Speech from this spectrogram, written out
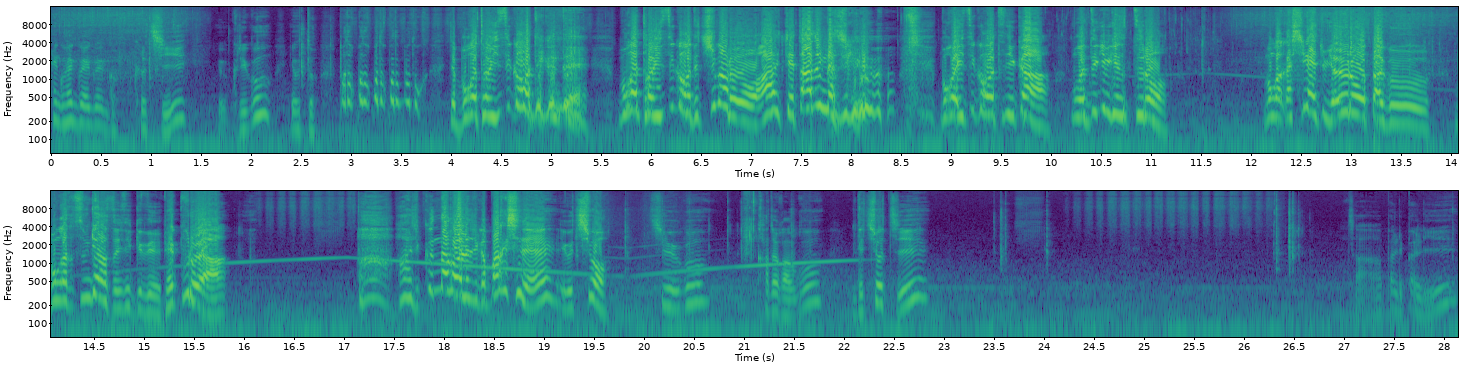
행거 행거 행거 행거 그렇지. 요- 그리고 이것도 빠닥빠닥빠닥빠닥빠닥 근데 뭐가 더 있을 것 같아 근데? 뭐가 더 있을 것 같아 추가로. 아 진짜 짜증나 지금. 뭐가 있을 것 같으니까 뭔가 느낌이 계속 들어. 뭔가 아까 시간이 좀 여유로웠다고. 뭔가 더 숨겨놨어 이 새끼들. 100%야. 아 이제 끝나고 알려주니까 빡치네. 이거 치워. 치우고 가져가고 밑에 치웠지? 자 빨리 빨리.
